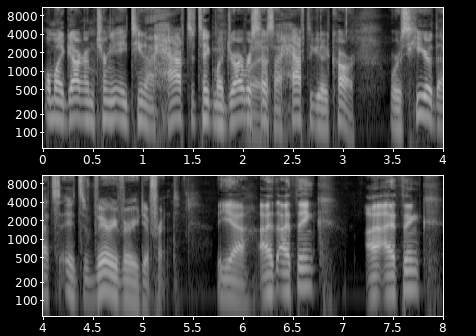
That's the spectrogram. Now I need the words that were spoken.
"Oh my god, I'm turning 18. I have to take my driver's Right. test. I have to get a car." Whereas here, that's it's very very different. Yeah, I, I think I, I think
